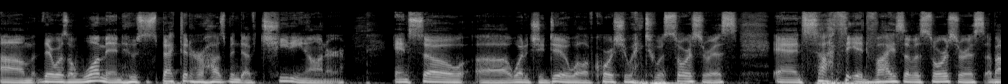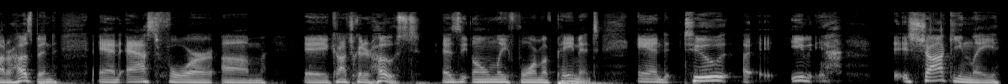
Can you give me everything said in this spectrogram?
Um, there was a woman who suspected her husband of cheating on her. And so, uh, what did she do? Well, of course, she went to a sorceress and sought the advice of a sorceress about her husband and asked for um, a consecrated host as the only form of payment. And to uh, even, shockingly,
